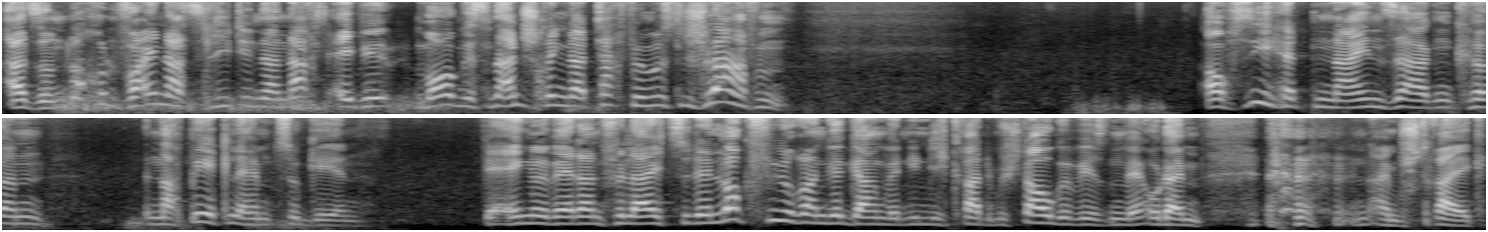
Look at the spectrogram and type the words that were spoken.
also noch ein Weihnachtslied in der Nacht, ey, wir, morgen ist ein anstrengender Tag, wir müssen schlafen. Auch sie hätten Nein sagen können, nach Bethlehem zu gehen. Der Engel wäre dann vielleicht zu den Lokführern gegangen, wenn die nicht gerade im Stau gewesen wäre oder im, in einem Streik.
